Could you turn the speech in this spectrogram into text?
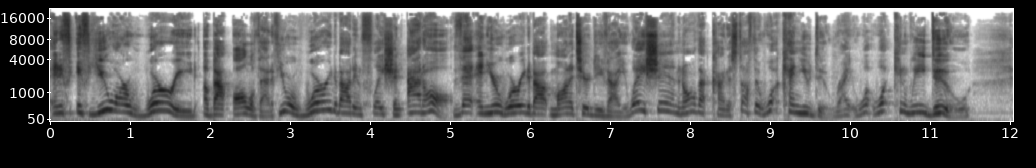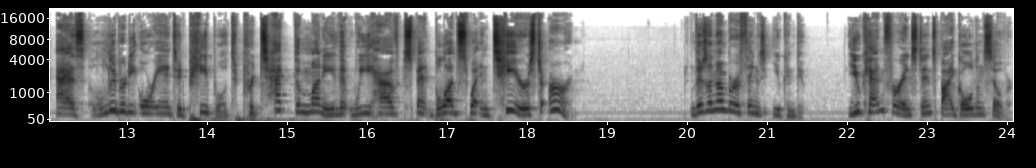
And if, if you are worried about all of that, if you are worried about inflation at all, then, and you're worried about monetary devaluation and all that kind of stuff, then what can you do, right? What, what can we do as liberty oriented people to protect the money that we have spent blood, sweat, and tears to earn? There's a number of things you can do. You can, for instance, buy gold and silver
